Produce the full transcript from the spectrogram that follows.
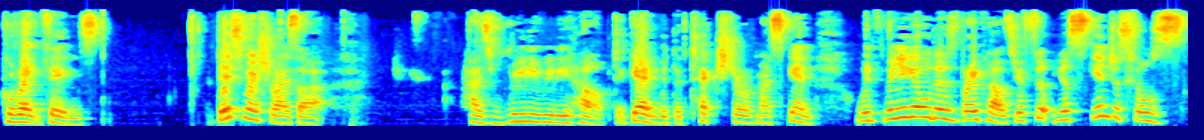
great things. This moisturizer has really really helped again with the texture of my skin with when you get all those breakouts your feel, your skin just feels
